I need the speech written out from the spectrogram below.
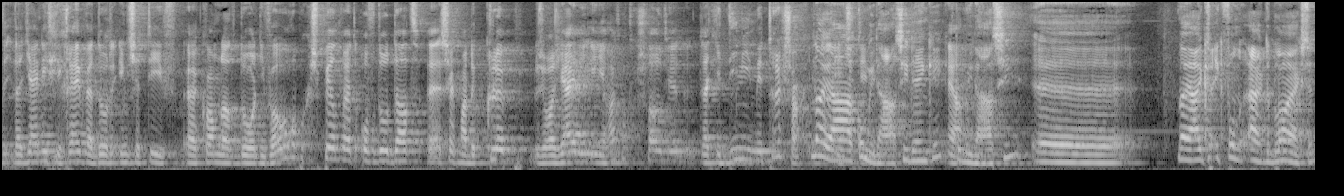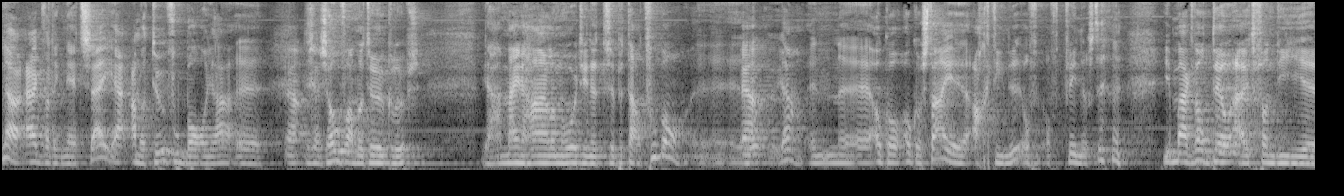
dat, dat jij niet gegrepen werd door het initiatief, eh, kwam dat door het niveau waarop gespeeld werd, of doordat eh, zeg maar de club, zoals jij die in je hart had gesloten, dat je die niet meer terugzag? Nou ja, combinatie denk ik. Ja. Combinatie. Eh, nou ja, ik, ik vond het eigenlijk de belangrijkste. Nou, eigenlijk wat ik net zei. Ja, amateurvoetbal. Ja, eh, Ja. er zijn zoveel amateurclubs. Ja, mijn Haarlem hoort in het eh, betaald voetbal. Eh, Ja. en eh, ook, al, ook al sta je achttiende of, of twintigste, je maakt wel deel uit van die, eh,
